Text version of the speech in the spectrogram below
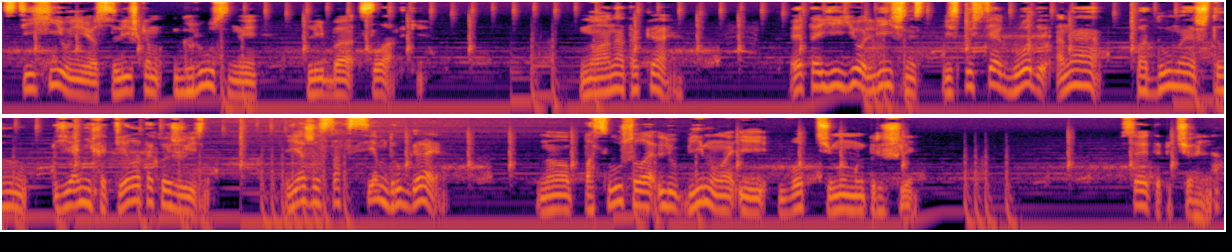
стихи у нее слишком грустные, либо сладкие. Но она такая. Это ее личность, и спустя годы она подумает, что я не хотела такой жизни. Я же совсем другая. Но послушала любимого и вот к чему мы пришли. Все это печально.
